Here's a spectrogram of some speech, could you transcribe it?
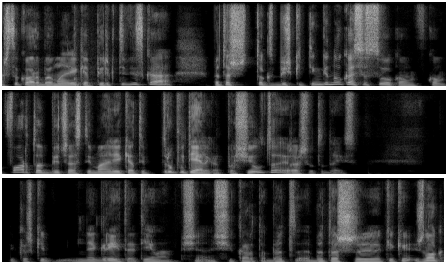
aš sakau, arba man reikia pirkti viską, bet aš toks biški tinginukas esu, kom, komforto bičias, tai man reikia taip truputėlį, kad pašiltų ir aš jau tada eisiu. Tai kažkaip negreitai ateina šį, šį kartą, bet, bet aš, kiek, žinok,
